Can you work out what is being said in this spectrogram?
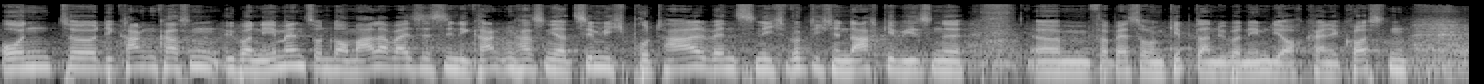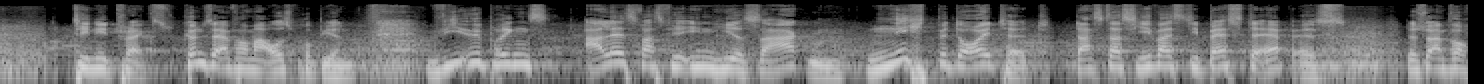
und äh, die Krankenkassen übernehmen es und normalerweise sind die Krankenkassen ja ziemlich brutal, wenn es nicht wirklich eine nachgewiesene ähm, Verbesserung gibt, dann übernehmen die auch keine Kosten. Teeny Tracks. Können Sie einfach mal ausprobieren. Wie übrigens alles, was wir Ihnen hier sagen, nicht bedeutet, dass das jeweils die beste App ist. Das ist einfach,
